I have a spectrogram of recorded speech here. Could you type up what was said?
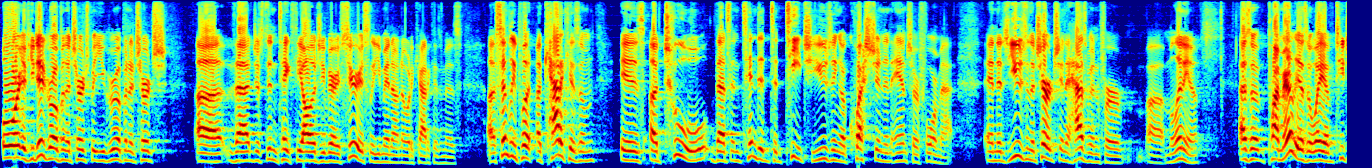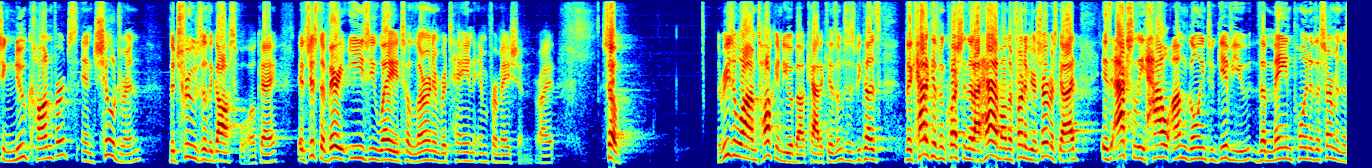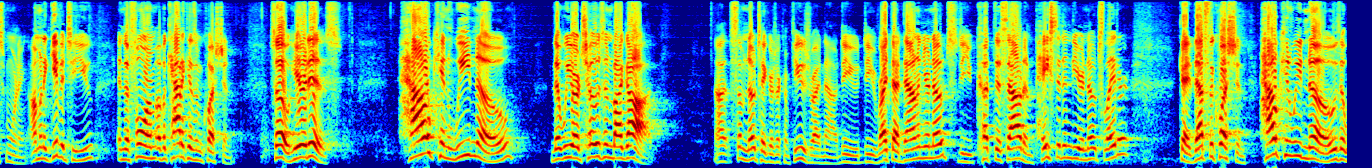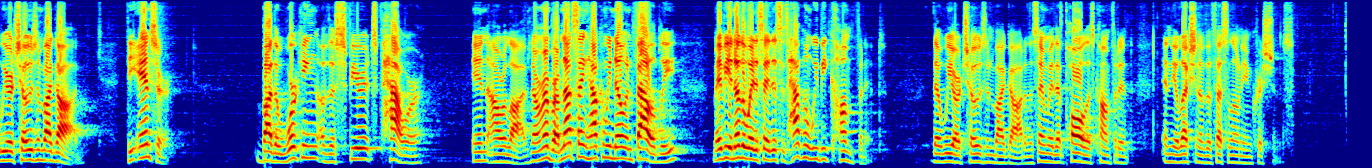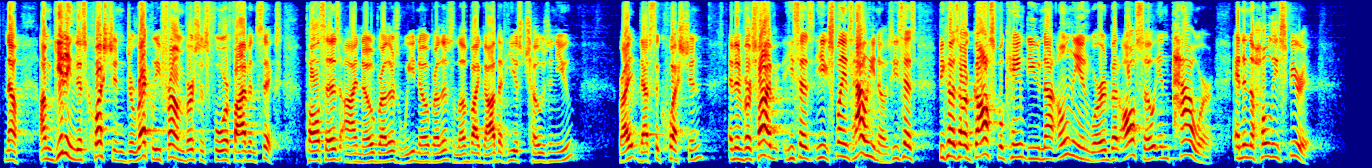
Or if you did grow up in the church, but you grew up in a church uh, that just didn't take theology very seriously, you may not know what a catechism is. Uh, simply put, a catechism is a tool that's intended to teach using a question and answer format. And it's used in the church, and it has been for uh, millennia, as a, primarily as a way of teaching new converts and children the truths of the gospel, okay? It's just a very easy way to learn and retain information, right? So, the reason why I'm talking to you about catechisms is because the catechism question that I have on the front of your service guide is actually how I'm going to give you the main point of the sermon this morning. I'm going to give it to you in the form of a catechism question. So, here it is How can we know that we are chosen by God? Now, some note takers are confused right now. Do you, do you write that down in your notes? Do you cut this out and paste it into your notes later? Okay, that's the question. How can we know that we are chosen by God? The answer by the working of the Spirit's power in our lives. Now remember, I'm not saying how can we know infallibly. Maybe another way to say this is how can we be confident that we are chosen by God in the same way that Paul is confident in the election of the Thessalonian Christians. Now, I'm getting this question directly from verses 4, 5, and 6. Paul says, I know, brothers, we know, brothers, loved by God, that He has chosen you. Right? That's the question. And then verse 5, he says, he explains how he knows. He says, Because our gospel came to you not only in word, but also in power and in the Holy Spirit.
